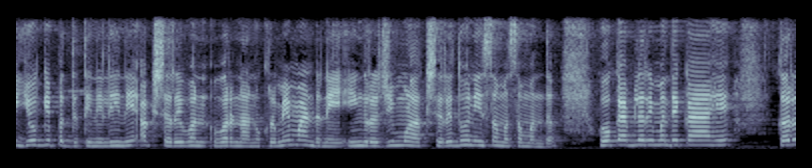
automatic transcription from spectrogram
योग्य पद्धतीने लिहिणे अक्षरे वन वर्णानुक्रमे मांडणे इंग्रजी मुळाक्षरे ध्वनी समसंबंध. होकॅबलरीमध्ये काय आहे? तर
